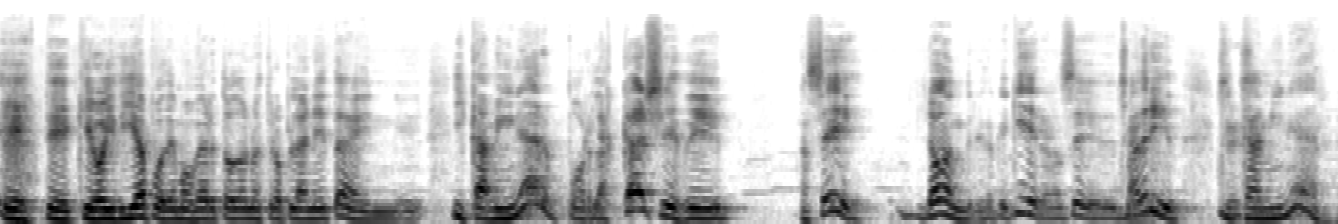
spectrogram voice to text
Este, que hoy día podemos ver todo nuestro planeta en, eh, y caminar por las calles de, no sé, Londres, lo que quiera, no sé, Madrid, y Sí, caminar.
